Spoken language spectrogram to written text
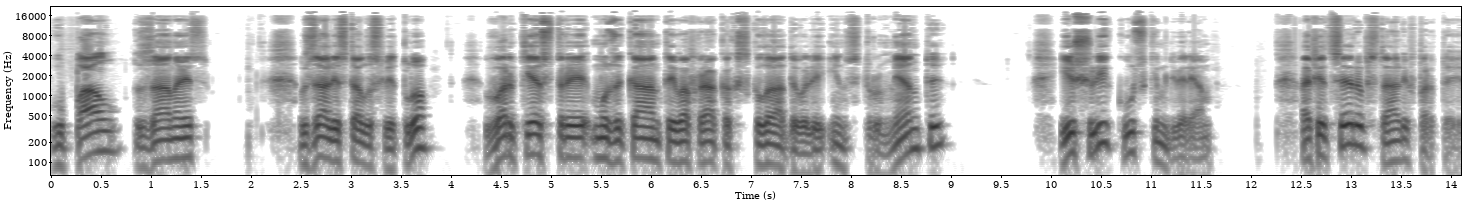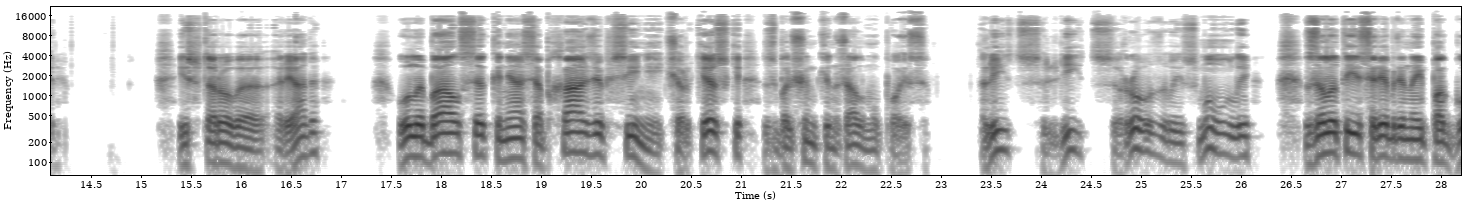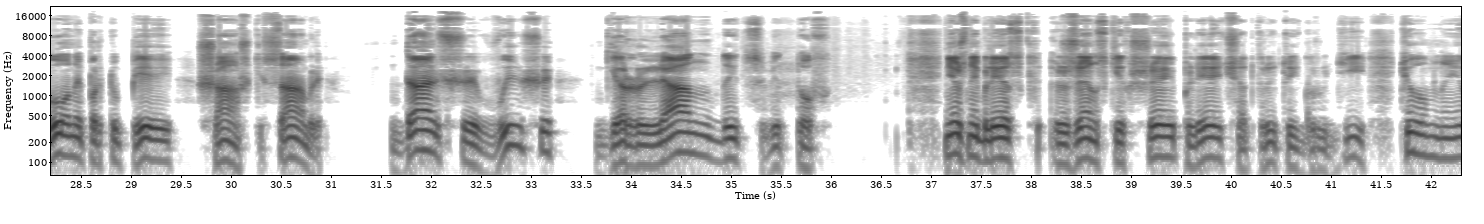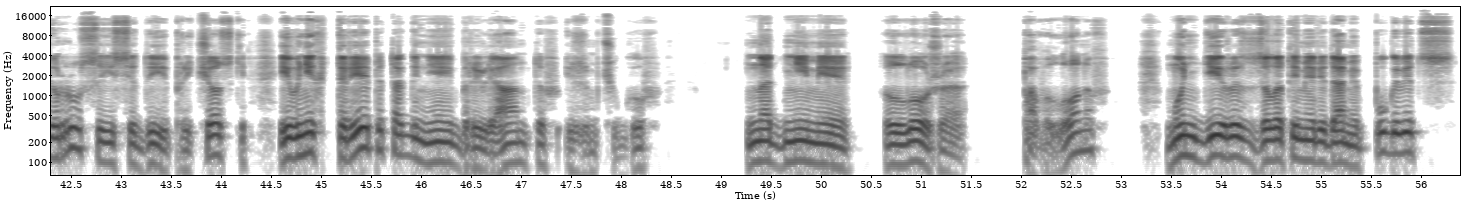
Упал занавес. В зале стало светло. В оркестре музыканты во фраках складывали инструменты и шли к узким дверям. Офицеры встали в портере. Из второго ряда улыбался князь Абхазия в синей черкеске с большим кинжалом у пояса. Лиц, лиц, розовые, смуглые, золотые серебряные погоны, портупеи, шашки, сабли. Дальше, выше — гирлянды цветов. Нежный блеск женских шей, плеч, открытой груди, темные русые седые прически, и в них трепет огней, бриллиантов и жемчугов. Над ними ложа павлонов, мундиры с золотыми рядами пуговиц,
